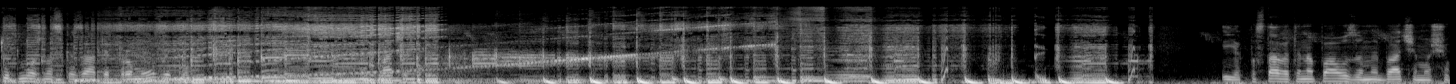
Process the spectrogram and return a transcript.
Тут можна сказати про музику. Бачите? І як поставити на паузу, ми бачимо, що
